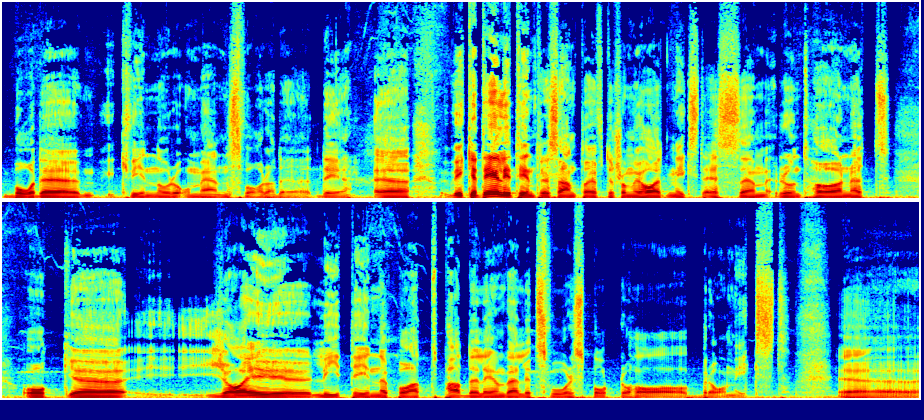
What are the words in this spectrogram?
Både kvinnor och män svarade det. Eh, vilket är lite intressant då eftersom vi har ett mixed SM runt hörnet. Och eh, jag är ju lite inne på att paddel är en väldigt svår sport att ha bra mixed. Eh,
